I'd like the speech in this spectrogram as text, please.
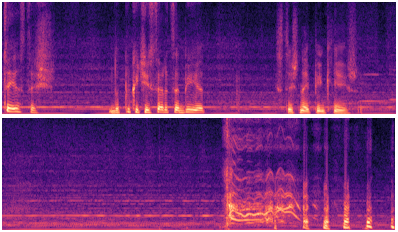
Ty jesteś, dopóki Ci serce bije, jesteś najpiękniejszy.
